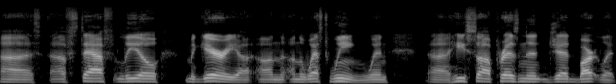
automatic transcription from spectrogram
uh, of Staff Leo McGarry uh, on on the West Wing when uh, he saw President Jed Bartlet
